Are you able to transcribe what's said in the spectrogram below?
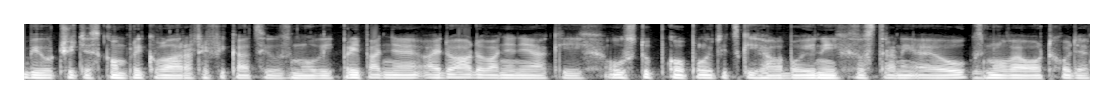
by určite skomplikovala ratifikáciu zmluvy. Prípadne aj dohadovanie nejakých ústupkov politických alebo iných zo strany EÚ k zmluve o odchode.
